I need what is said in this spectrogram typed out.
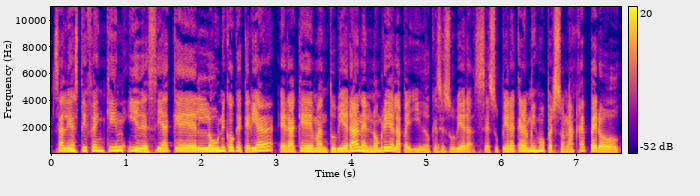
salía Stephen King y decía que lo único que quería era que mantuvieran el nombre y el apellido, que se, subiera, se supiera que era el mismo personaje, pero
